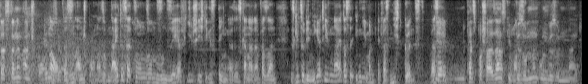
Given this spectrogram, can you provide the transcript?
Das ist dann ein Ansporn. Genau, ja. das ist ein Ansporn. Also Neid ist halt so ein, so, ein, so ein sehr vielschichtiges Ding. Also es kann halt einfach sein, es gibt so den negativen Neid, dass du irgendjemand etwas nicht gönnst. Weißt Nee, du? kannst pauschal sagen, es gibt Genau. gesunden und ungesunden Neid.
